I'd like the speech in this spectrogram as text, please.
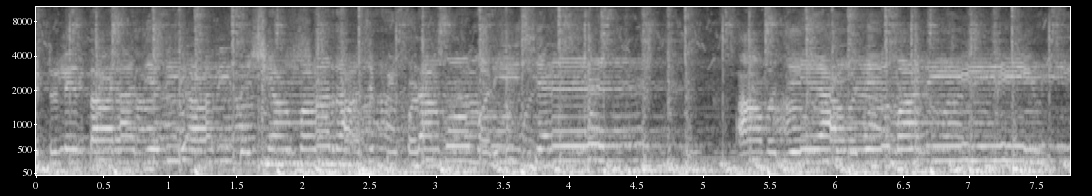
એટલે તારા જેવી આવી દશામાં રાજ પીપળામાં મળી છે. આવજે આવજે મારી,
